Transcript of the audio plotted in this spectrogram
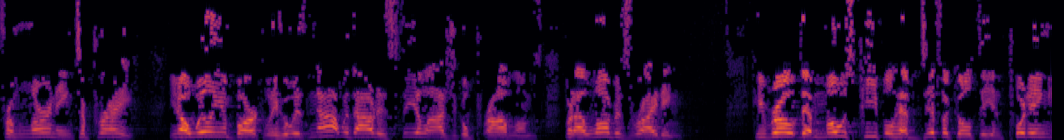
from learning to pray. You know, William Barclay, who is not without his theological problems, but I love his writing. He wrote that most people have difficulty in putting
